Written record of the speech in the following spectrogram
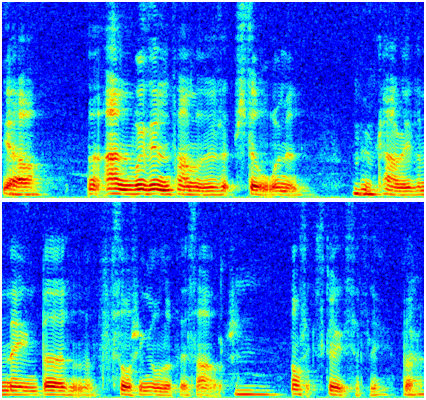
Yeah. Um, And within families, it's still women who carry the main burden of sorting all of this out. Mm. Not exclusively, but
